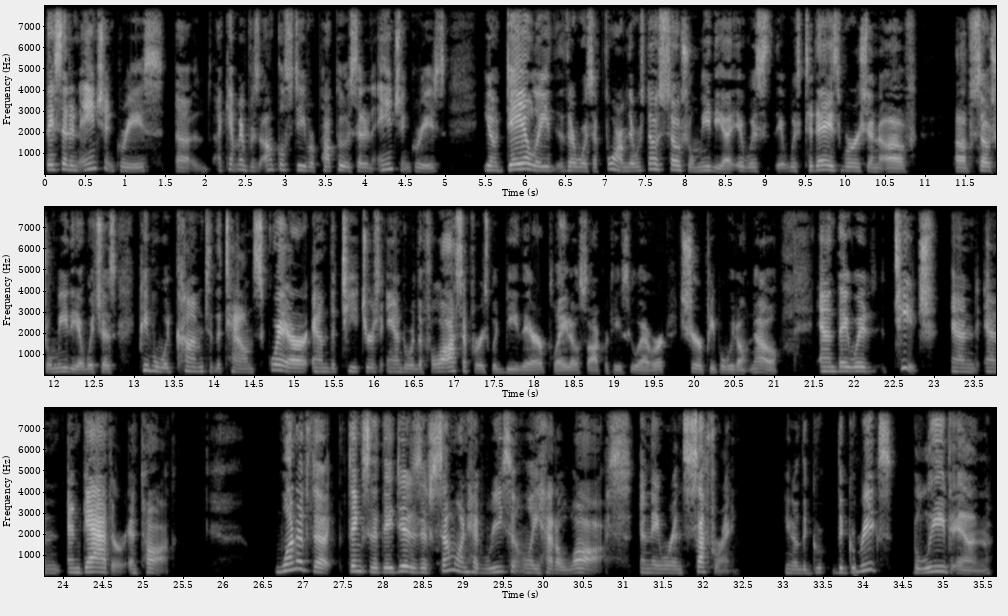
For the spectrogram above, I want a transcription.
they said in ancient Greece, uh, I can't remember if it was Uncle Steve or Papu said in ancient Greece, you know, daily there was a forum. There was no social media. It was it was today's version of of social media, which is people would come to the town square and the teachers and or the philosophers would be there, Plato, Socrates, whoever, sure people we don't know, and they would teach and and and gather and talk. One of the things that they did is if someone had recently had a loss and they were in suffering you know the the greeks believe in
